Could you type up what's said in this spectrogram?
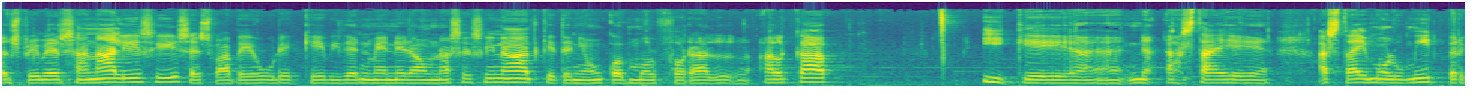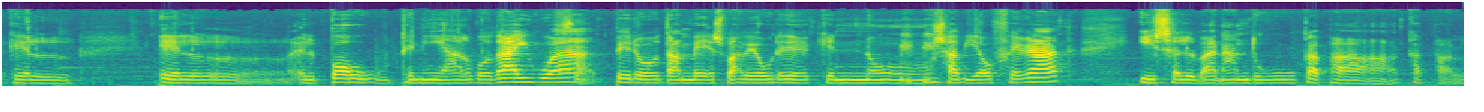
els primers anàlisis, es va veure que evidentment era un assassinat, que tenia un cop molt fort al, al cap i que eh, estava, estava molt humit perquè el, el, el pou tenia algo d'aigua, sí. però també es va veure que no s'havia ofegat i se'l van endur cap, a, cap al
